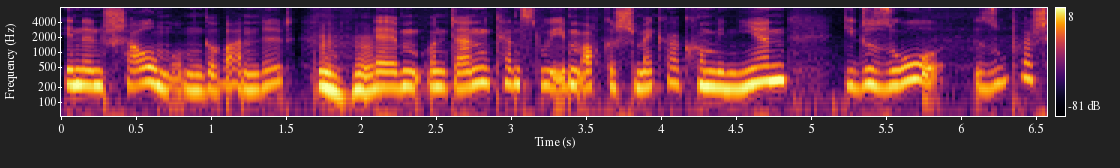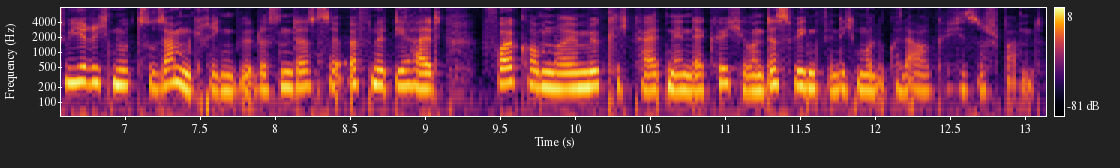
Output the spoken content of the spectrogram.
in den Schaum umgewandelt. Mhm. Ähm, und dann kannst du eben auch Geschmäcker kombinieren, die du so super schwierig nur zusammenkriegen würdest. Und das eröffnet dir halt vollkommen neue Möglichkeiten in der Küche. Und deswegen finde ich molekulare Küche so spannend.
